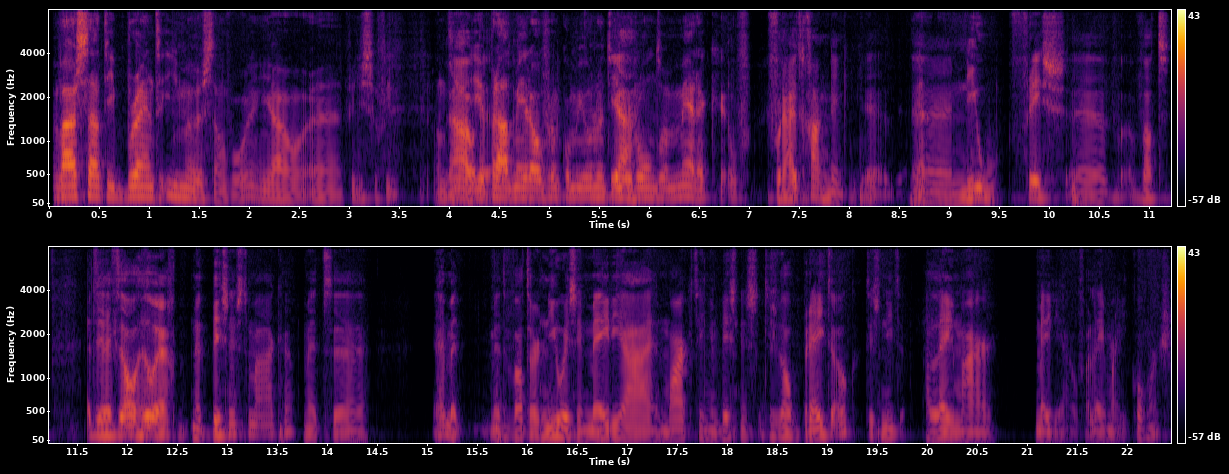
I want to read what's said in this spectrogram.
Waar staat die brand e-merse dan voor in jouw uh, filosofie? Want nou, je praat meer over een community ja, rond een merk. Of... Vooruitgang, denk ik. Ja. Nieuw, fris. wat, het heeft wel heel erg met business te maken. Met, met, met wat er nieuw is in media en marketing en business. Het is wel breed ook. Het is niet alleen maar media of alleen maar e-commerce.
